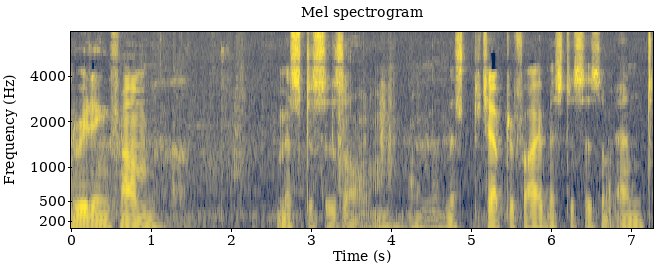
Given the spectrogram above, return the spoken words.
Reading from mysticism, myst- chapter 5, mysticism and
